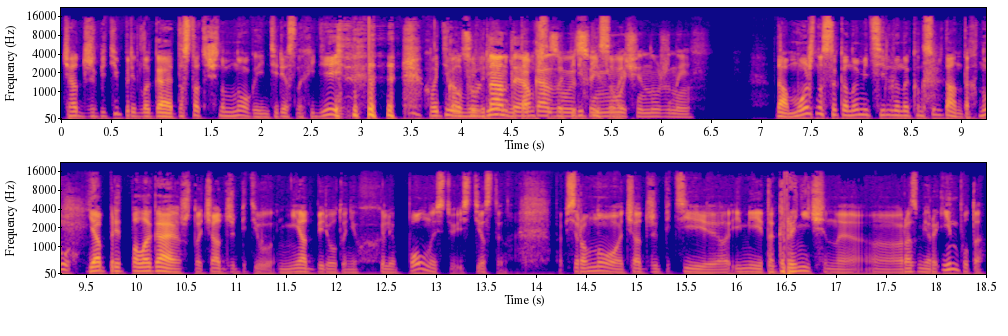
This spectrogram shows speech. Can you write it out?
чат GPT предлагает достаточно много интересных идей. Хватило бы времени там оказываются, не очень нужны. Да, можно сэкономить сильно на консультантах. Ну, я предполагаю, что чат GPT не отберет у них хлеб полностью, естественно. Все равно чат GPT имеет ограниченный э, размер инпута,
